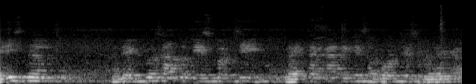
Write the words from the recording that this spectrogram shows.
ఎడిషనల్ అంటే ఎక్కువ శాతం తీసుకొచ్చి రైతాంగానికి సపోర్ట్ చేసే విధంగా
